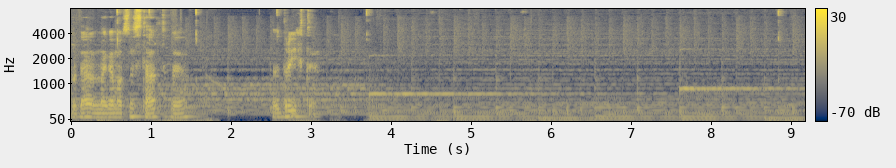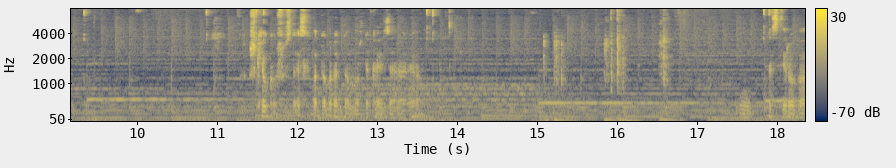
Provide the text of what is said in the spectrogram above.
kurde, mega mocny start w, w drifty. Szkiełko szóste jest chyba dobre do Mordekaisera, nie? Estirowa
